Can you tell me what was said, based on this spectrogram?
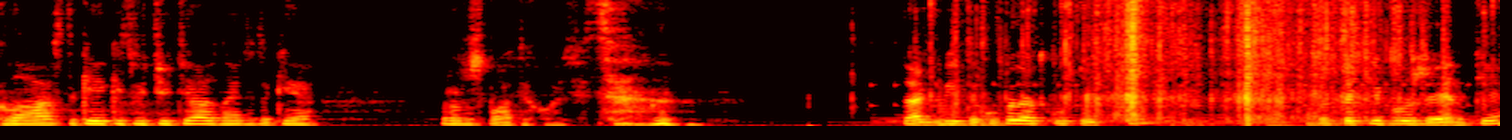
Клас, таке якесь відчуття, знаєте, таке разу спати хочеться. Так, дивіться, купила таку штучку. Ось такі пружинки.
